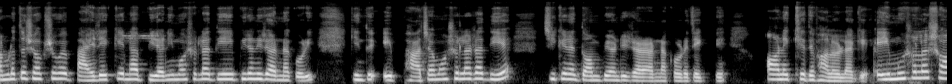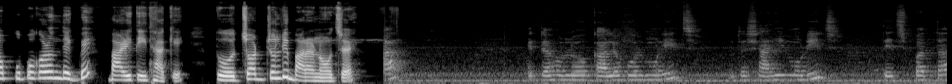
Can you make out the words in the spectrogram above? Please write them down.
আমরা তো সবসময় বাইরে কেনা বিরিয়ানি মশলা দিয়ে বিরিয়ানি রান্না করি, কিন্তু এই ভাজা মশলাটা দিয়ে চিকেনের দম বিরিয়ানিটা রান্না করে দেখবে। অনেক খেতে ভালো লাগে। এই মশলার সব উপকরণ দেখবে বাড়িতেই থাকে। তো চটজলদি বানানোও যায়। এটা হলো কালো গোলমরিচ, এটা শাহি মরিচ, তেজপাতা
